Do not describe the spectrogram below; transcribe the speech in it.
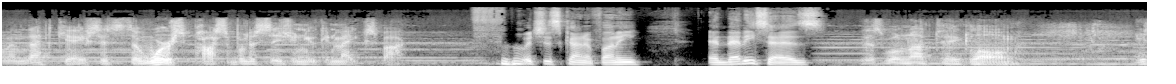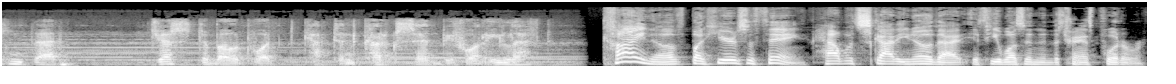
Well, in that case, it's the worst possible decision you can make, Spock. which is kind of funny. And then he says, This will not take long. Isn't that just about what Captain Kirk said before he left? Kind of, but here's the thing: how would Scotty know that if he wasn't in the transporter room?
